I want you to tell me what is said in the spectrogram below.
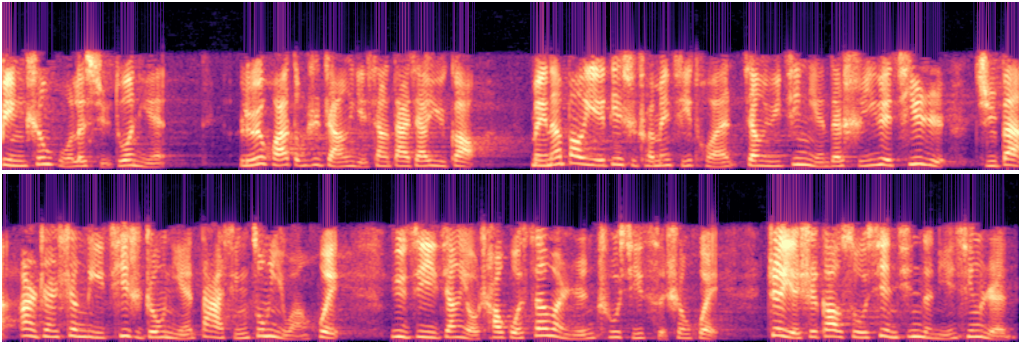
并生活了许多年。”吕卫华董事长也向大家预告，美南报业电视传媒集团将于今年的十一月七日举办二战胜利七十周年大型综艺晚会，预计将有超过三万人出席此盛会。这也是告诉现今的年轻人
